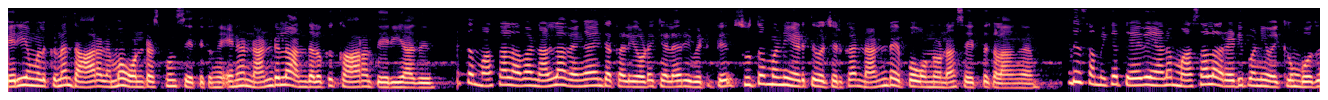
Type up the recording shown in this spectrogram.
பெரியவங்களுக்குன்னா தாராளமாக ஒன்றரை ஸ்பூன் சேர்த்துக்கோங்க. ஏன்னா நண்டில் அந்தளவுக்கு காரம் தெரியாது. எடுத்த மசாலாவை நல்லா வெங்காயம் தக்காளியோட கிளறி விட்டுட்டு சுத்தம் பண்ணி எடுத்து வச்சிருக்க நண்டை இப்போ ஒன்று ஒன்றா சேர்த்துக்கலாங்க. நண்டு சமைக்க தேவையான மசாலா ரெடி பண்ணி வைக்கும்போது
